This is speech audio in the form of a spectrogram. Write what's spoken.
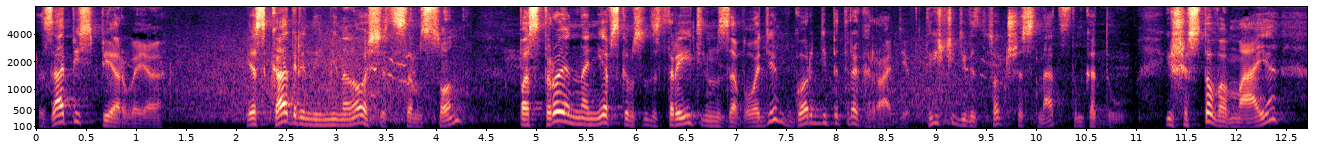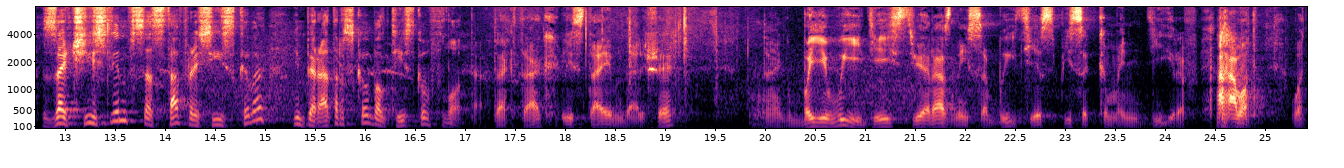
Запись первая. Эскадренный миноносец «Самсон» построен на Невском судостроительном заводе в городе Петрограде в 1916 году и 6 мая зачислен в состав российского императорского Балтийского флота. Так, так, листаем дальше. Так, боевые действия, разные события, список командиров. Ага, вот, вот,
